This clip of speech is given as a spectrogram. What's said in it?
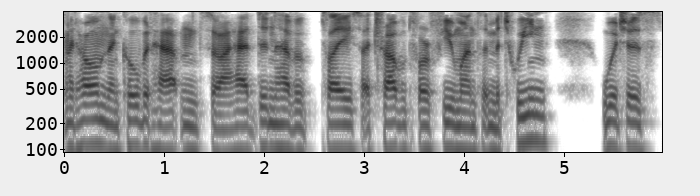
at home. Then COVID happened. So I had, didn't have a place. I traveled for a few months in between, which is,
